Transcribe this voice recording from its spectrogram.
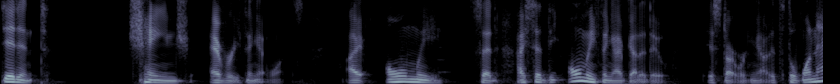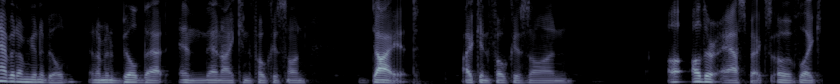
didn't change everything at once. I only said, I said, the only thing I've got to do is start working out. It's the one habit I'm going to build, and I'm going to build that, and then I can focus on diet. I can focus on uh, other aspects of like,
